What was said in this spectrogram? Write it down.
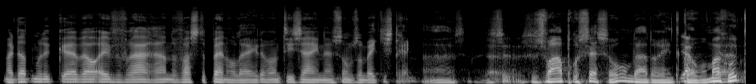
Maar dat moet ik uh, wel even vragen aan de vaste panelleden, want die zijn uh, soms een beetje streng. Uh, het is een zwaar proces hoor, om daar doorheen te ja, komen. Maar ja. goed,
